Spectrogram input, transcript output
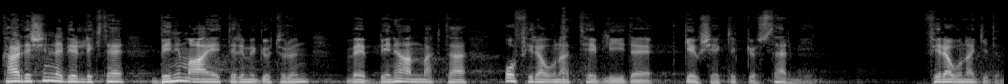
kardeşinle birlikte benim ayetlerimi götürün ve beni anmakta o Firavun'a tebliğde gevşeklik göstermeyin. Firavun'a gidin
